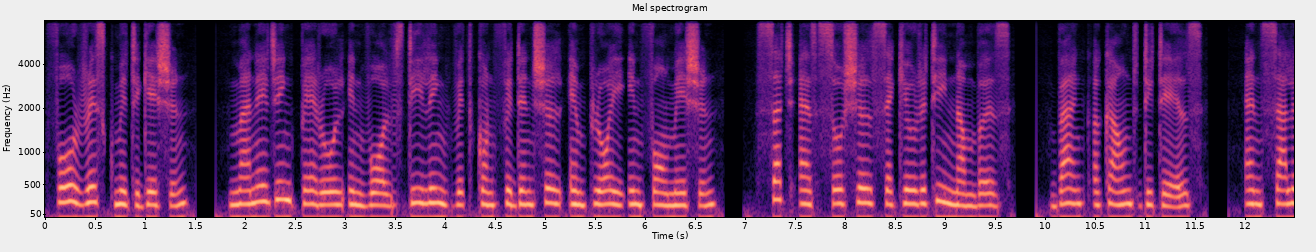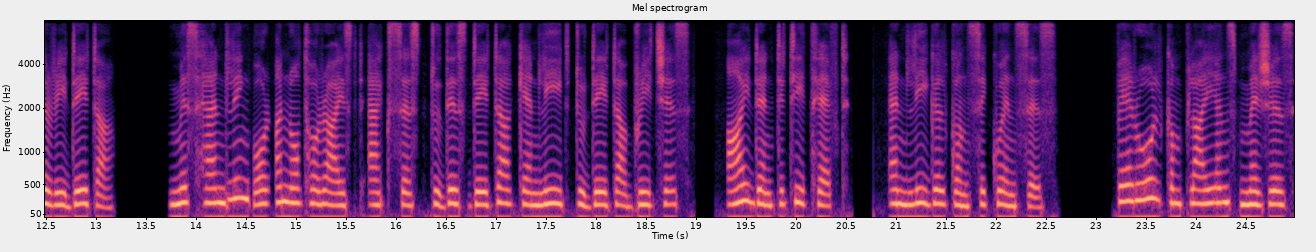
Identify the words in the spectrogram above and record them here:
For risk mitigation, managing payroll involves dealing with confidential employee information, such as social security numbers, bank account details, and salary data. Mishandling or unauthorized access to this data can lead to data breaches, identity theft, and legal consequences. Payroll compliance measures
